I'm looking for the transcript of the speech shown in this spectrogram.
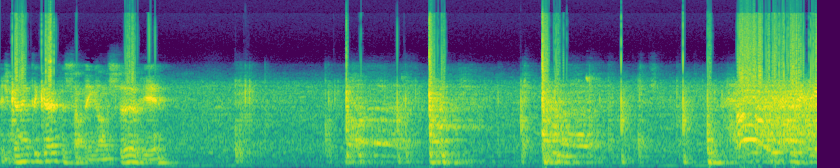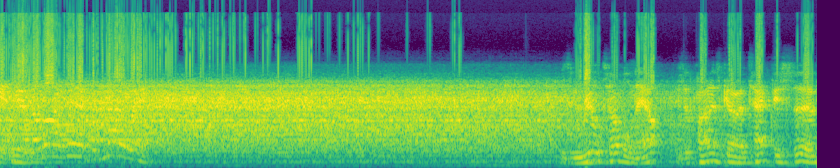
He's going to have to go for something on serve here. He's in real trouble now. His opponent's going to attack this serve.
